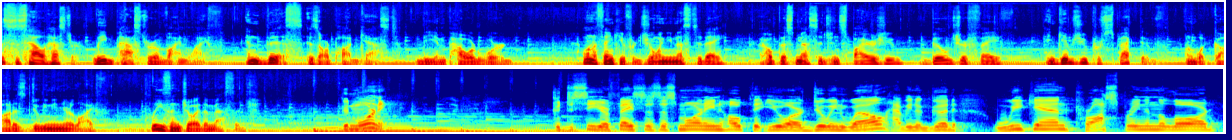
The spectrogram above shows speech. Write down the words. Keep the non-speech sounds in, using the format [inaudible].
This is Hal Hester, lead pastor of Vine Life, and this is our podcast, The Empowered Word. I want to thank you for joining us today. I hope this message inspires you, builds your faith, and gives you perspective on what God is doing in your life. Please enjoy the message. Good morning. Good to see your faces this morning. Hope that you are doing well, having a good weekend, prospering in the Lord.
